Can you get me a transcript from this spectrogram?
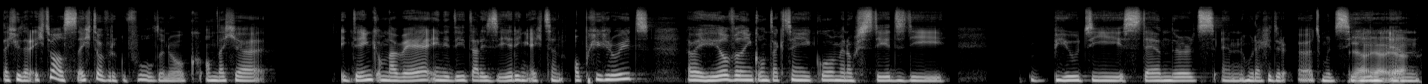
dat je daar echt wel slecht over voelde ook. Omdat je... Ik denk, omdat wij in de digitalisering echt zijn opgegroeid, dat wij heel veel in contact zijn gekomen met nog steeds die beauty standards en hoe dat je eruit moet zien. Ja, ja, ja. En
